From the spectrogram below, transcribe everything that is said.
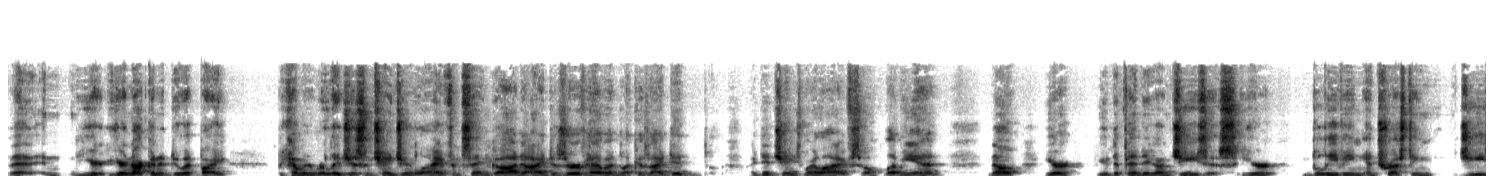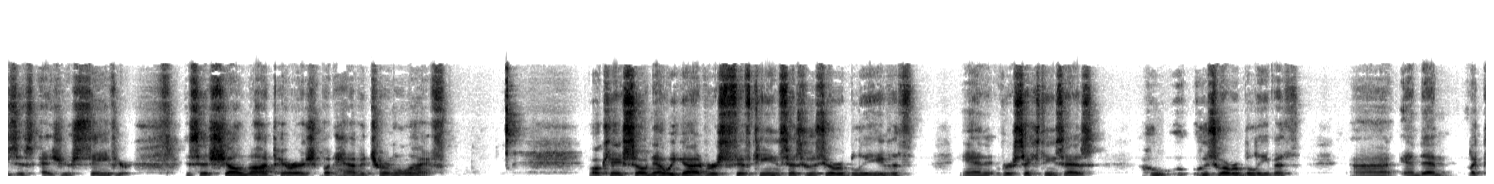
That, and you're you're not going to do it by becoming religious and changing your life and saying, God, I deserve heaven because I did I did change my life, so let me in. No, you're you're depending on Jesus. You're believing and trusting Jesus as your Savior. It says, shall not perish, but have eternal life. Okay, so now we got verse 15 says, Whosoever believeth, and verse 16 says, Who whosoever believeth, uh, and then like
